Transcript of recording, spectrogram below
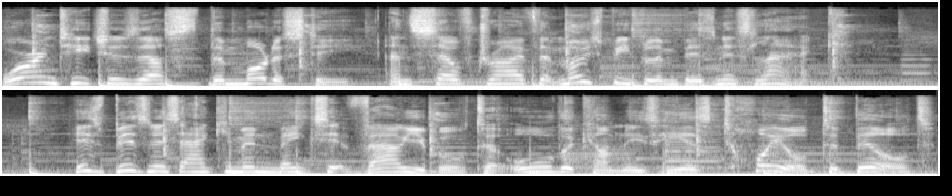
Warren teaches us the modesty and self-drive that most people in business lack. His business acumen makes it valuable to all the companies he has toiled to build.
